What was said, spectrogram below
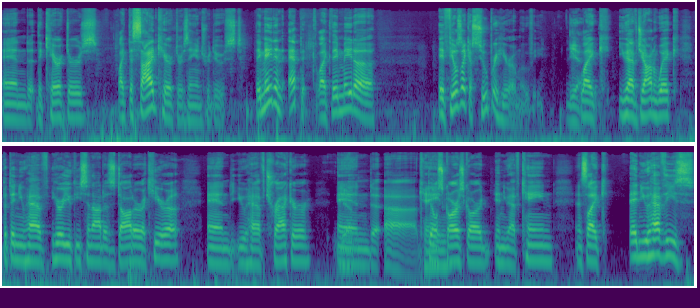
and the characters, like the side characters they introduced, they made an epic. Like they made a. It feels like a superhero movie. Yeah. Like you have John Wick, but then you have Hiroyuki Sanada's daughter Akira, and you have Tracker, and uh, Bill. Skarsgård, and you have Caine, and it's like, and you have these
